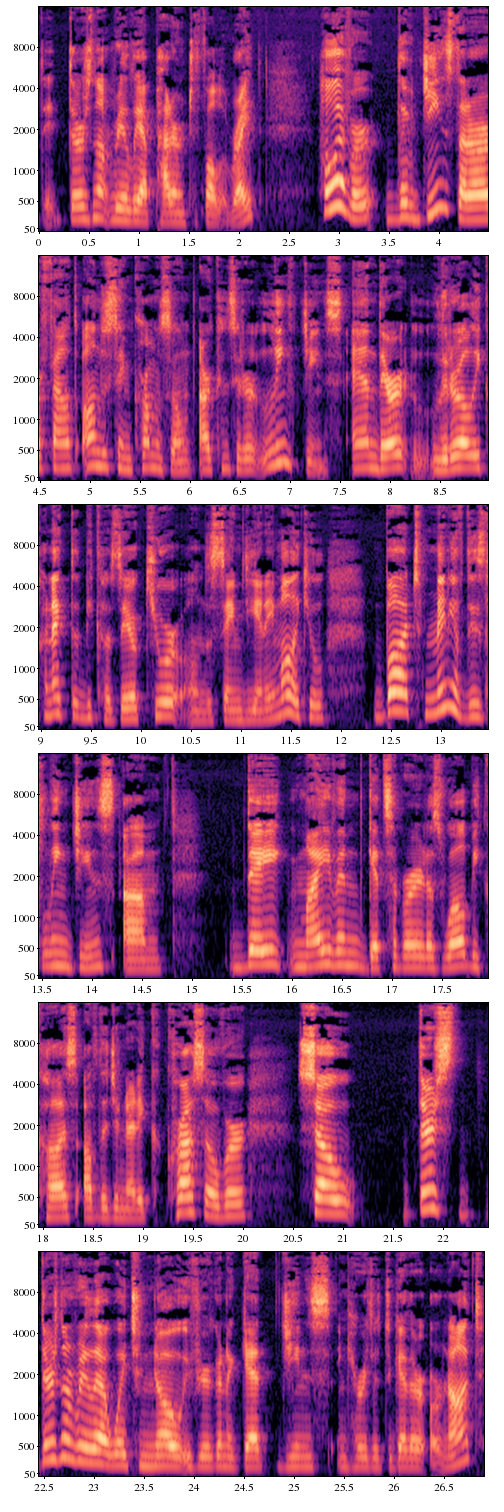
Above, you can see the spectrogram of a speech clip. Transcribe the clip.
th- there's not really a pattern to follow, right? However, the genes that are found on the same chromosome are considered linked genes, and they're literally connected because they occur on the same DNA molecule. But many of these linked genes, um, they might even get separated as well because of the genetic crossover. So there's there's not really a way to know if you're gonna get genes inherited together or not,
